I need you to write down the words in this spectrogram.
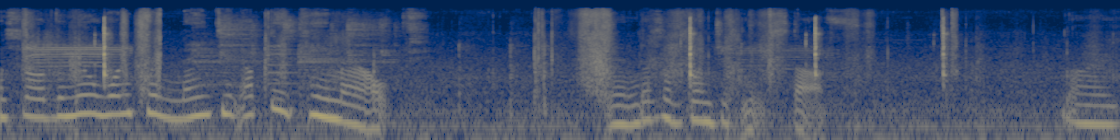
Also, the new 1.19 update came out. And there's a bunch of new stuff. Like,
